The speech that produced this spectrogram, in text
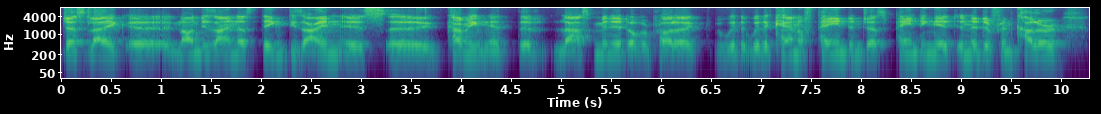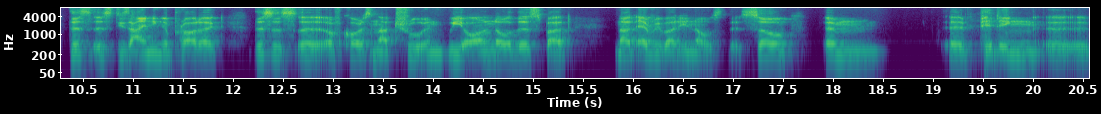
Just like uh, non-designers think design is uh, coming at the last minute of a product with with a can of paint and just painting it in a different color. This is designing a product. This is uh, of course not true, and we all know this, but not everybody knows this. So um, uh, pitting uh,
